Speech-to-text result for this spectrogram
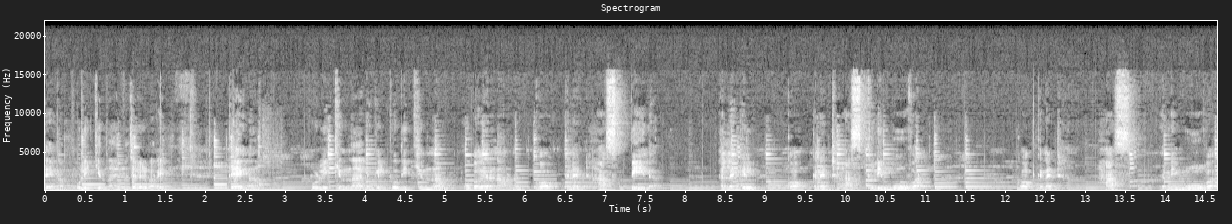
തേങ്ങ പൊളിക്കുന്ന എന്ന് ചിലർ പറയും. തേങ്ങ പൊളിക്കുന്ന അല്ലെങ്കിൽ പൊതിക്കുന്ന ഉപകരണമാണ് കോക്കനറ്റ് ഹസ്ക് പീലർ അല്ലെങ്കിൽ coconut husk remover coconut husk remover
